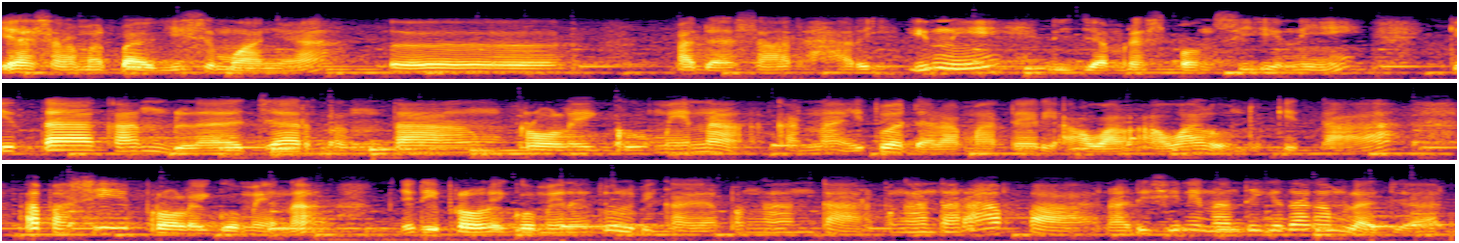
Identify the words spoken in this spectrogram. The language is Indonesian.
Ya, selamat pagi semuanya. Eh, pada saat hari ini di jam responsi ini kita akan belajar tentang prolegomena karena itu adalah materi awal-awal untuk kita. Apa sih prolegomena? Jadi prolegomena itu lebih kayak pengantar. Pengantar apa? Nah, di sini nanti kita akan belajar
